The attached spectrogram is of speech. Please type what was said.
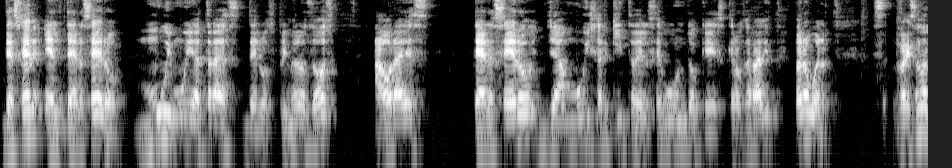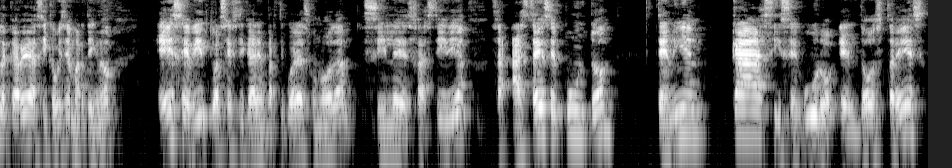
de ser el tercero muy, muy atrás de los primeros dos, ahora es tercero ya muy cerquita del segundo, que es Carlos Ferrari. Pero bueno, regresando a la carrera, así como dice Martín, ¿no? Ese Virtual Safety Car en particular su moda sí les fastidia. O sea, hasta ese punto tenían casi seguro el 2-3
